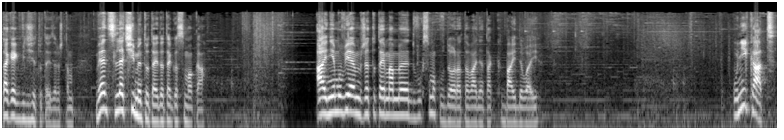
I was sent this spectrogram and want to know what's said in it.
Tak jak widzicie tutaj zresztą. Więc lecimy tutaj do tego smoka. A nie mówiłem, że tutaj mamy dwóch smoków do ratowania, tak by the way. Unikat!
